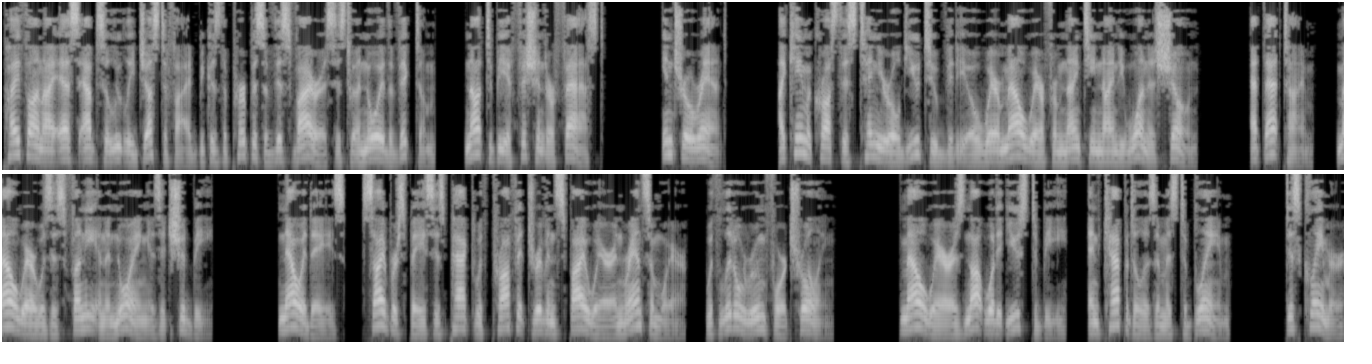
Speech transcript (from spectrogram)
Python is absolutely justified because the purpose of this virus is to annoy the victim, not to be efficient or fast. Intro rant. I came across this 10 year old YouTube video where malware from 1991 is shown. At that time, malware was as funny and annoying as it should be. Nowadays, cyberspace is packed with profit driven spyware and ransomware, with little room for trolling. Malware is not what it used to be, and capitalism is to blame. Disclaimer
